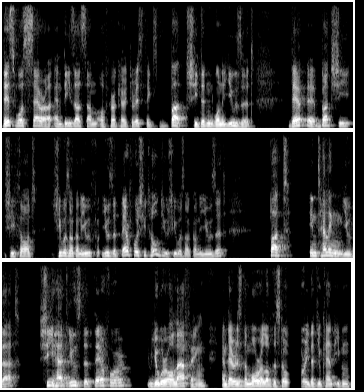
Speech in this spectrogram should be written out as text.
This was Sarah, and these are some of her characteristics, but she didn't want to use it. There, uh, but she she thought she was not going to use it. Therefore, she told you she was not going to use it. But in telling you that, she had used it. Therefore, you were all laughing. And there is the moral of the story that you can't even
